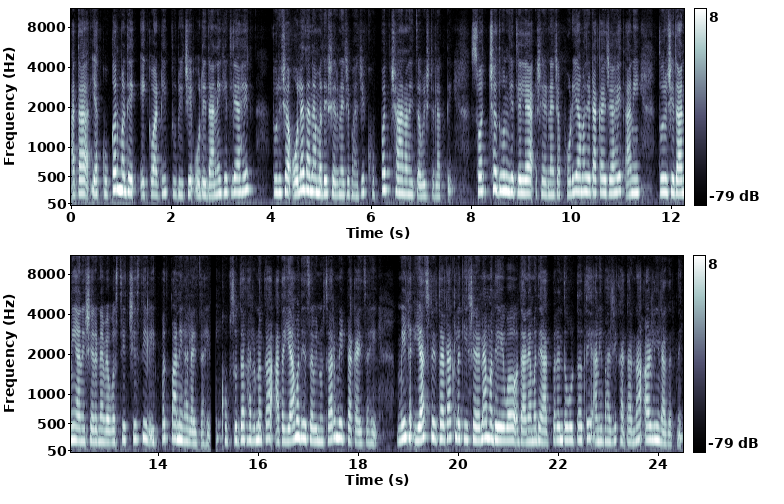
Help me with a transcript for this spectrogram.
आता या कुकरमध्ये एक वाटी तुरीचे ओले दाणे घेतले आहेत. तुरीच्या ओल्या दाण्यामध्ये शेरण्याची भाजी खूपच छान आणि चविष्ट लागते. स्वच्छ धुवून घेतलेल्या शेरण्याच्या फोडी यामध्ये टाकायच्या आहेत आणि तुरीची दाणी आणि शेरण्या व्यवस्थित शिजतील इतपत पाणी घालायचं आहे. खूपसुद्धा घालू नका आता यामध्ये चवीनुसार मीठ टाकायचं आहे. मीठ या स्टेजला टाकलं की शेरण्यामध्ये व दाण्यामध्ये आतपर्यंत उतरते आणि भाजी खाताना अळणी लागत नाही.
